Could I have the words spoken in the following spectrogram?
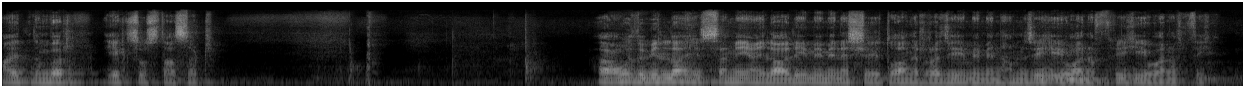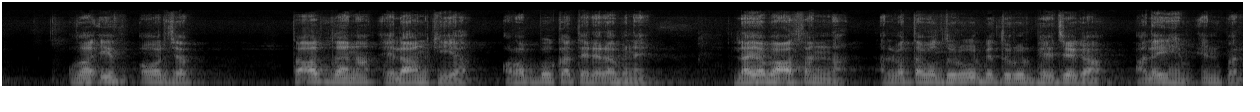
आयत नंबर एक सौ सतासठ। अऊज़ बिल्लाहिस्समीइल मिनश्शैतानिर्रजीम मिन हमज़िहि व नफ़्ख़िहि व नफ़्सिहि व इज़ और जब तअज़्ज़न ऐलान किया रब्बु का तेरे रब ने लयबअसन्ना अलबत् वो ज़रूर बेज़रूर भेजेगा अलैहिम इन पर,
